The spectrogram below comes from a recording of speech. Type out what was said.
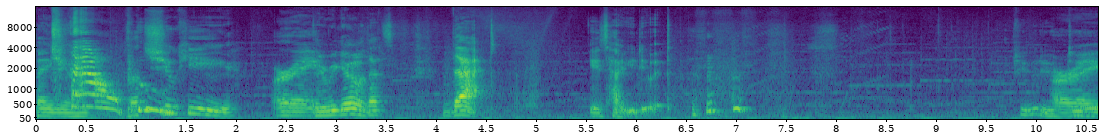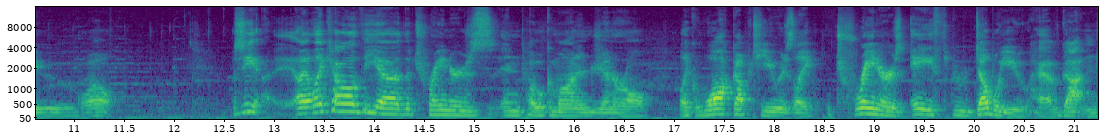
Banging. Chow, That's. Shuki. All right. There we go. That's that is how you do it. All right. Well, see, I, like how the uh, the trainers in Pokemon in general like walk up to you as like trainers A through W have gotten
